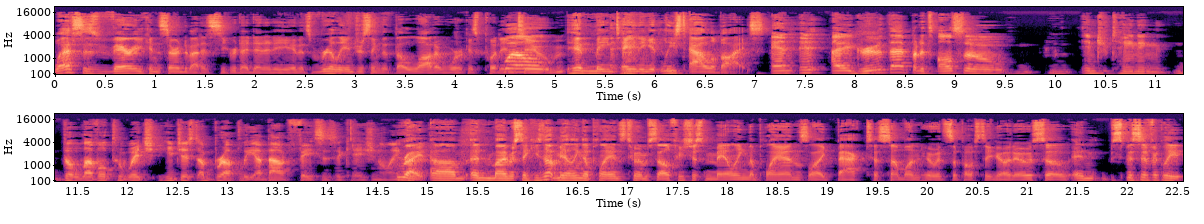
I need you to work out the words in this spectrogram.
Wes is very concerned about his secret identity, and it's really interesting that a lot of work is put Well- into him maintaining at least alibis. And it, I agree with that, but it's also entertaining the level to which he just abruptly about faces occasionally. Right. Um, and my mistake, he's not mailing the plans to himself, he's just mailing the plans, like, back to someone who it's supposed to go to. So, and specifically,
